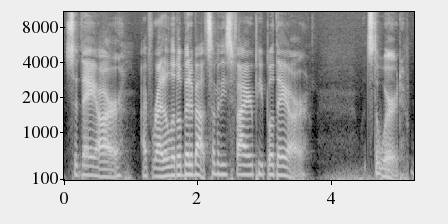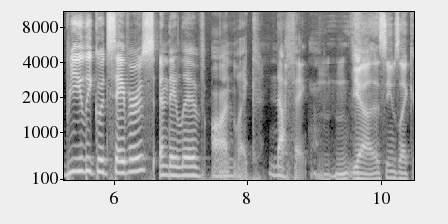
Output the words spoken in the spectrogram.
So they are, I've read a little bit about some of these fire people. They are what's the word? Really good savers, and they live on like nothing. Mm-hmm. Yeah, it seems like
